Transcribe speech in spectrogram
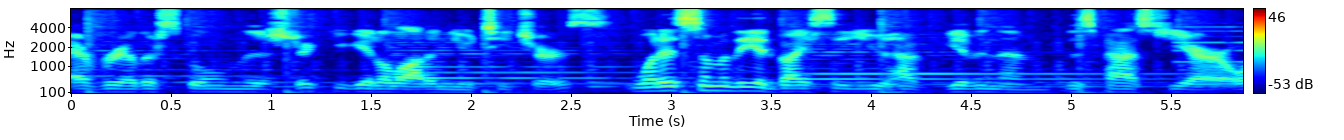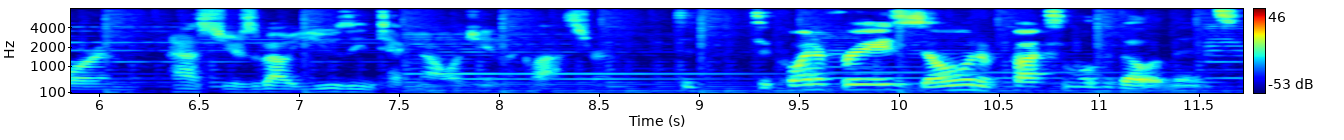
every other school in the district, you get a lot of new teachers. What is some of the advice that you have given them this past year or in past years about using technology in the classroom? To, to coin a phrase, zone of proximal development,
